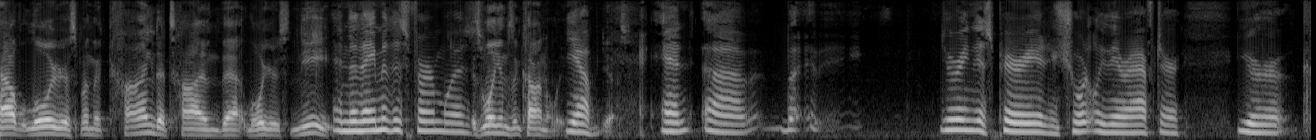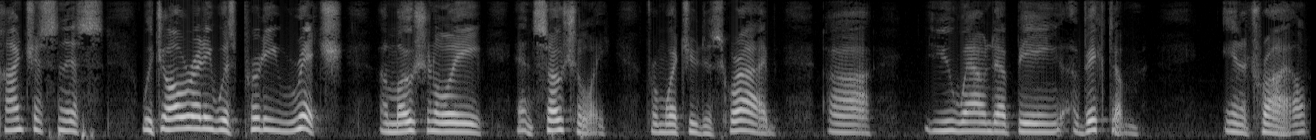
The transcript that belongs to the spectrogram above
have lawyers spend the kind of time that lawyers need. And the name of this firm was? It's Williams and Connolly. Yeah. Yes. And uh, but during this period and shortly thereafter, your consciousness which already was pretty rich emotionally and socially from what you describe, uh, you wound up being a victim in a trial.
